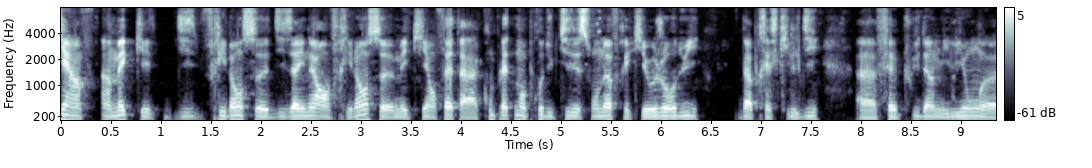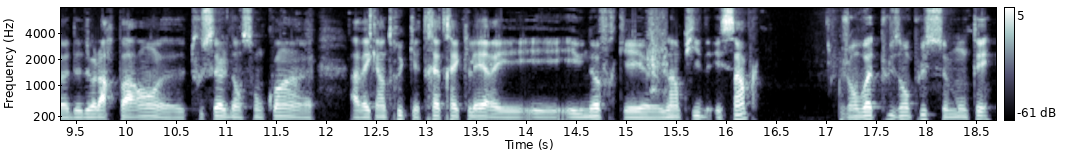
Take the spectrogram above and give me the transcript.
qui est un, mec qui est freelance euh, designer en freelance, euh, mais qui en fait a complètement productisé son offre et qui aujourd'hui, d'après ce qu'il dit, euh, fait plus d'un million de dollars par an tout seul dans son coin avec un truc qui est très très clair et, une offre qui est limpide et simple. J'en vois de plus en plus se monter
